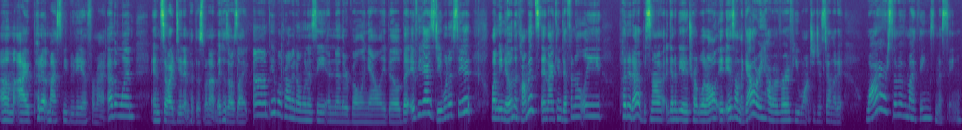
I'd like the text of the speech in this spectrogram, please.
Um, I put up my speed video for my other one and so I didn't put this one up because I was like, um, people probably don't want to see another bowling alley build. But if you guys do want to see it, let me know in the comments and I can definitely put it up. It's not going to be a trouble at all. It is on the gallery, however, if you want to just download it. Why are some of my things missing?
